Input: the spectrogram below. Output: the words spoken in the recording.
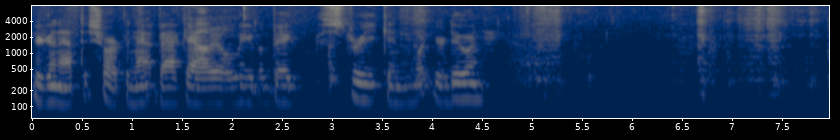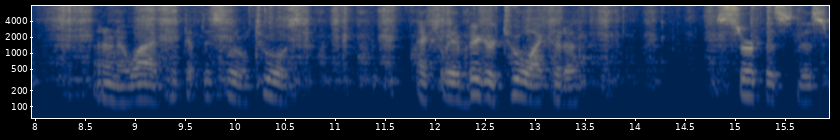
you're gonna have to sharpen that back out. It'll leave a big streak in what you're doing. I don't know why I picked up this little tool. It's actually a bigger tool. I could have surfaced this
